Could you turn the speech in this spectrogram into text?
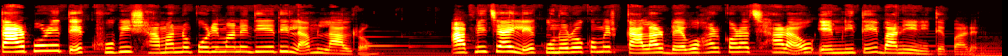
তারপরেতে খুবই সামান্য পরিমাণে দিয়ে দিলাম লাল রং। আপনি চাইলে কোনো রকমের কালার ব্যবহার করা ছাড়াও এমনিতেই বানিয়ে নিতে পারেন।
